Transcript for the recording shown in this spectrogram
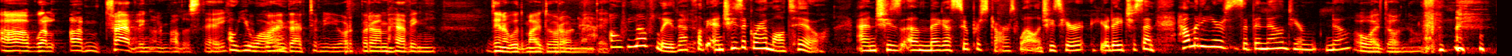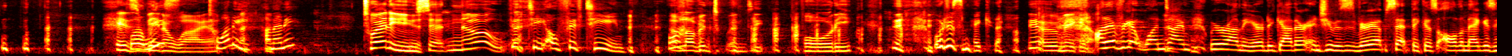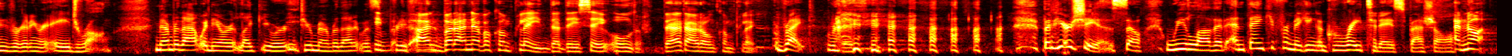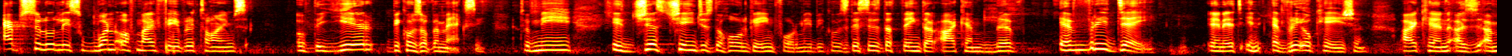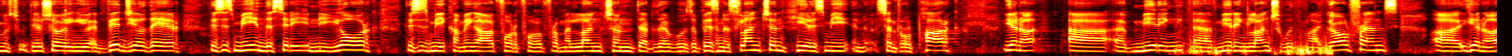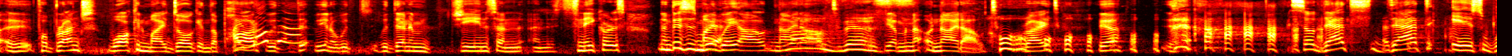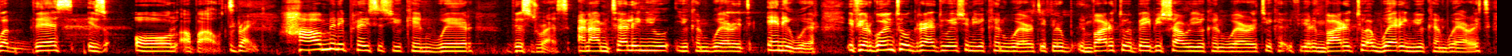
Uh, well, I'm traveling on Mother's Day. Oh, you are? Going back to New York, but I'm having dinner with my daughter on Monday. Oh, lovely. That's lovely. And she's a grandma too. And she's a mega superstar as well. And she's here, here at HSN. How many years has it been now? Do you know? Oh, I don't know. It's well, been a while. 20. How many? 20, you said. No. 15. Oh, 15. I love it, 20, 40. we'll just make it up. Yeah, we'll make it up. I'll never forget one time we were on the air together and she was very upset because all the magazines were getting her age wrong. Remember that when you were like, you were, do you remember that? It was pretty I, but I never complain that they say older. That I don't complain. Right, right. but here she is. So we love it. And thank you for making a great today's special. And no, absolutely, it's one of my favorite times of the year because of the maxi. To me, it just changes the whole game for me because this is the thing that I can live every day in it, in every occasion. I can, as I'm, they're showing you a video there. This is me in the city in New York. This is me coming out for, for, from a luncheon, that there was a business luncheon. Here is me in Central Park. You know, uh, meeting, uh, meeting lunch with my girlfriends, uh, you know, uh, for brunch, walking my dog in the park with, you know, with, with denim jeans and, and sneakers. And this is my way out, night Love out. this. Yeah, n- a night out, right? Yeah. so that's, that is what this is all about. Right. How many places you can wear this dress. And I'm telling you, you can wear it anywhere. If you're going to a graduation, you can wear it. If you're invited to a baby shower, you can wear it. You can, if you're invited to a wedding, you can wear it.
